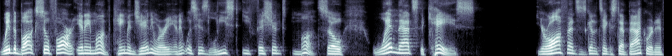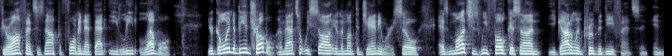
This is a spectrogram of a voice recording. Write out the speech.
with the Bucks so far in a month came in January and it was his least efficient month. So when that's the case, your offense is going to take a step backward and if your offense is not performing at that elite level, you're going to be in trouble. And that's what we saw in the month of January. So as much as we focus on you got to improve the defense and and,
